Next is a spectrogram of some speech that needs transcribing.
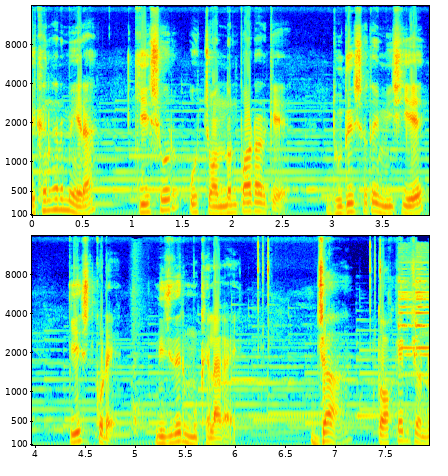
এখানকার মেয়েরা কেশর ও চন্দন পাউডারকে দুধের সাথে মিশিয়ে পেস্ট করে নিজেদের মুখে লাগায়, যা ত্বকের জন্য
